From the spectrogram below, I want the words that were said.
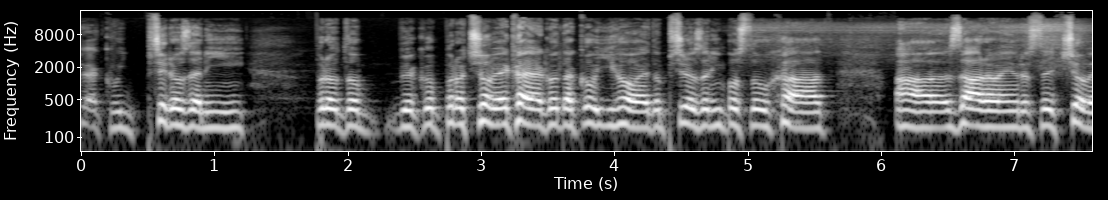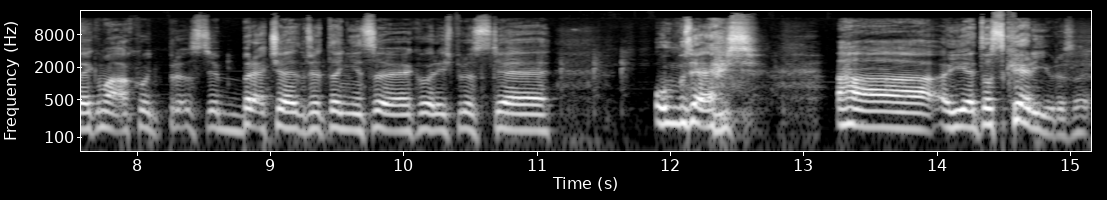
takový přirozený pro, to, jako pro člověka jako takovýho, je to přirozený poslouchat a zároveň prostě člověk má chuť prostě brečet, protože to je něco jako když prostě umřeš a je to scary prostě.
